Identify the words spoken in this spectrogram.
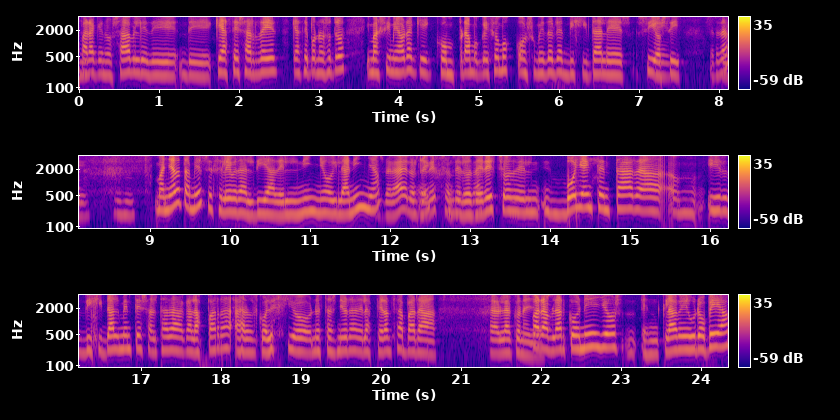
para que nos hable de, qué hace esa red, qué hace por nosotros y máxime ahora que compramos, que somos consumidores digitales sí, o sí, ¿verdad? Mañana también se celebra el Día del Niño y la Niña. Es verdad, de los ¿eh? derechos. De los derechos. Del... Voy a intentar ah, ir digitalmente, saltar a Galasparra, al colegio Nuestra Señora de la Esperanza para... hablar con ellos. Para hablar con ellos en clave europea.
